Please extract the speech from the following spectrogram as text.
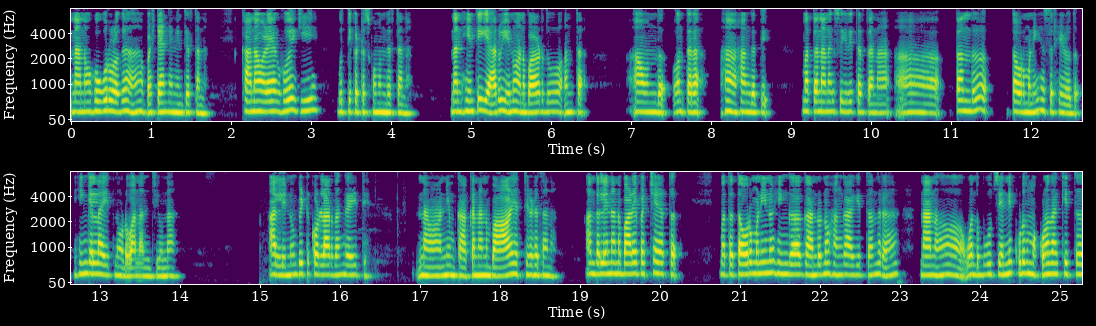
ನಾನು ಹೋಗೋರೊಳಗ ಬಸ್ ಸ್ಟ್ಯಾಂಡ್ ನಿಂತಿರ್ತಾನ. ಖಾನಾವಳಿಯಾಗ ಹೋಗಿ ಬುತ್ತಿ ಕಟ್ಟಿಸ್ಕೊಂಡ್ ಬಂದಿರ್ತಾನ. ನನ್ನ ಹೆಂಡತಿ ಯಾರು ಏನು ಅನಬಾರ್ದು ಅಂತ ಒಂದು ಒಂಥರ, ಹಾ, ಹಂಗತಿ. ಮತ್ತೆ ನನಗೆ ಸೀರೆ ತರ್ತಾನ. ತಂದು ತವ್ರ ಮನೆ ಹೆಸರು ಹೇಳೋದು. ಹಿಂಗೆಲ್ಲ ಐತಿ ನೋಡುವ ನನ್ನ ಜೀವನ. ಅಲ್ಲಿನೂ ಬಿಟ್ಟು ಕೊಡ್ಲಾರ್ದಂಗ ಐತಿ. ನಾ ನಿಮ್ಮ ಕಾಕ ನನ್ನ ಭಾಳ ಎತ್ತಿ ಹಿಡ್ದಾನ ಅಂದಲೇ ನನ್ನ ಬಾಳೆ ಬಚ್ಚೆ ಆಯ್ತು. ಮತ್ತು ತವ್ರ ಮನಿನೂ ಹಿಂಗೆ, ಗಂಡನೂ ಹಂಗೆ ಆಗಿತ್ತಂದ್ರೆ ನಾನು ಒಂದು ಬೂಚ್ ಎಣ್ಣೆ ಕುಡಿದು ಮಕ್ಕೊಳದಾಕಿತ್ತು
